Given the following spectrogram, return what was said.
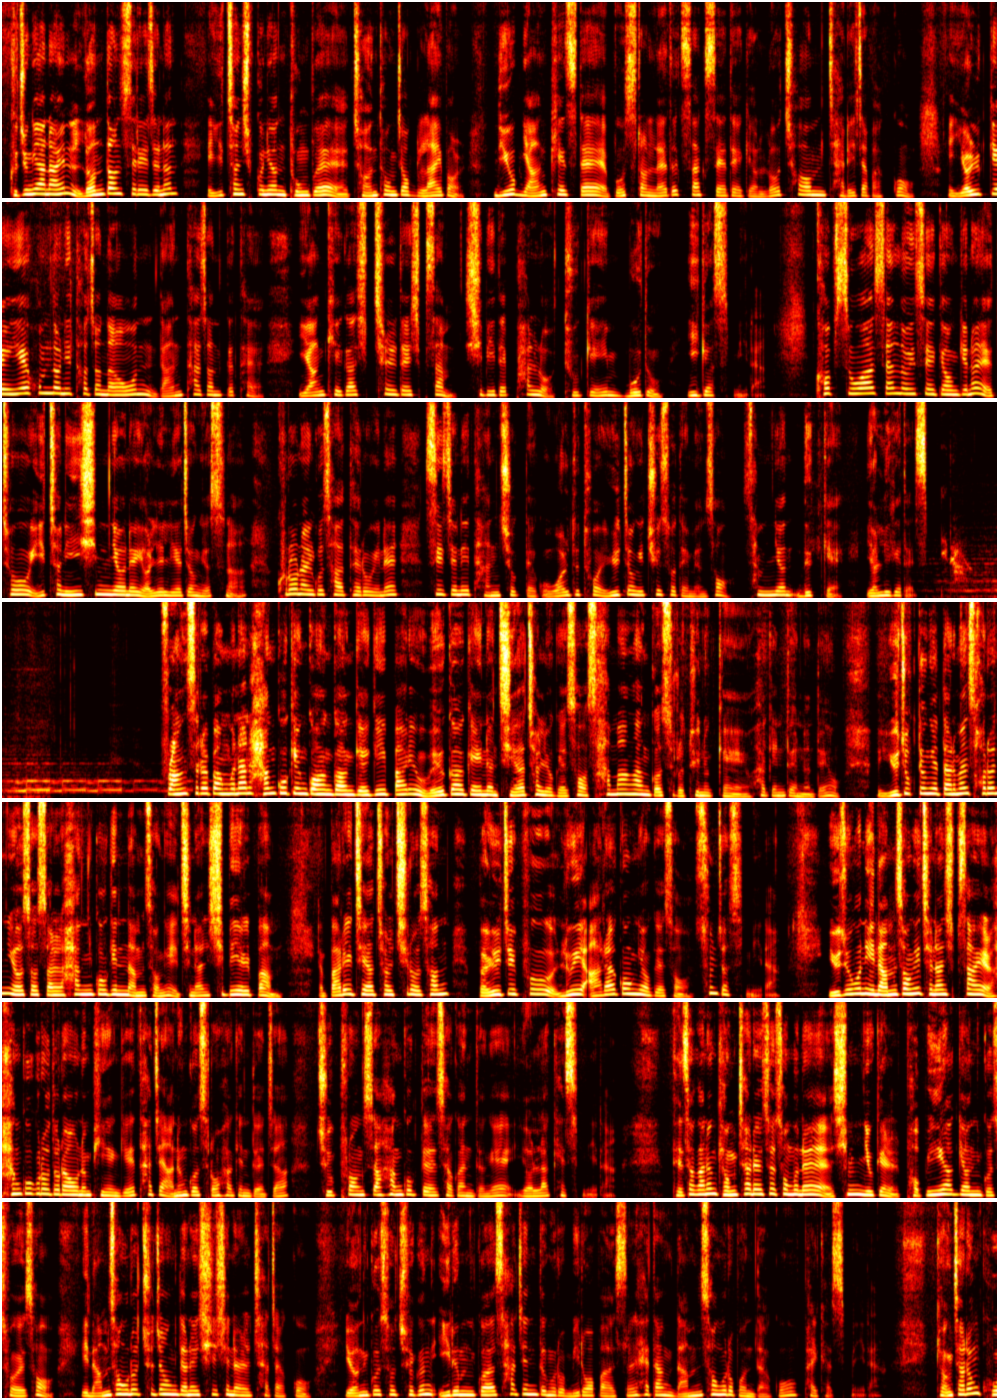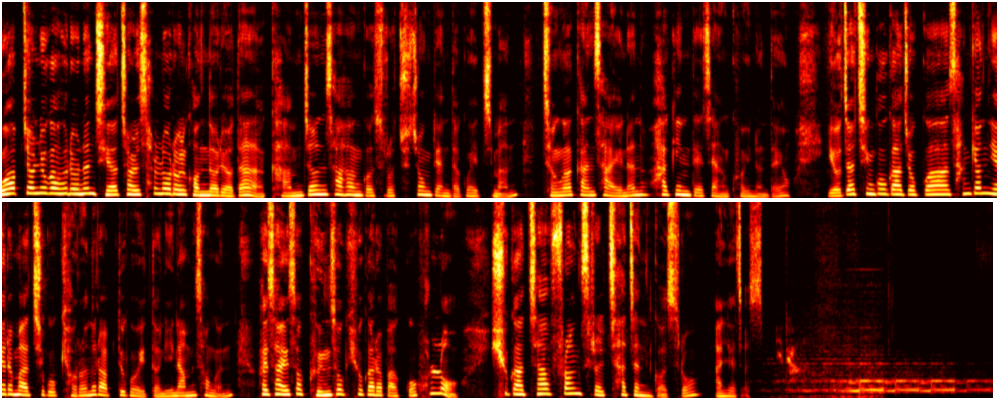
그 중에 하나인 런던 시리즈는 2019년 동부의 전통적 라이벌 뉴욕 양키스 대 보스턴 레드삭스의 대결로 처음 자리 잡았고 10개의 홈런이 터져 나온 난타전 끝에 양키가 17대 13, 12대 8로 두 게임 모두 이겼습니다. 컵스와 샌루이스의 경기는 애초 2020년에 열릴 예정이었으나 코로나19 사태로 인해 시즌이 단축되고 월드 투어 일정이 취소되면서 3년 늦게 열리게 됐습니다. 프랑스를 방문한 한국인 관광객이 파리 외곽에 있는 지하철역에서 사망한 것으로 뒤늦게 확인됐는데요. 유족 등에 따르면 36살 한국인 남성이 지난 12일 밤 파리 지하철 7호선 벨지프 루이 아라공역에서 숨졌습니다. 유족은 이 남성이 지난 14일 한국으로 돌아오는 비행기에 타지 않은 것으로 확인되자 주 프랑스 한국 대사관 등에 연락했습니다. 대사관은 경찰에서 소문해 16일 법의학연구소에서 이 남성으로 추정되는 시신을 찾았고 연구소 측은 이름과 사진 등으로 미뤄봤을 해당 남성으로 본다고 밝혔습니다. 경찰은 고압 전류가 흐르는 지하철 선로를 건너려다 감전사한 것으로 추정된다고 했지만 정확한 사인은 확인되지 않고 있는데요. 여자친구 가족과 상견례를 마치고 결혼을 앞두고 있던 이 남성은 회사에서 근속 휴가를 받고 홀로 휴가차 프랑스를 찾은 것으로 알려졌습니다.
